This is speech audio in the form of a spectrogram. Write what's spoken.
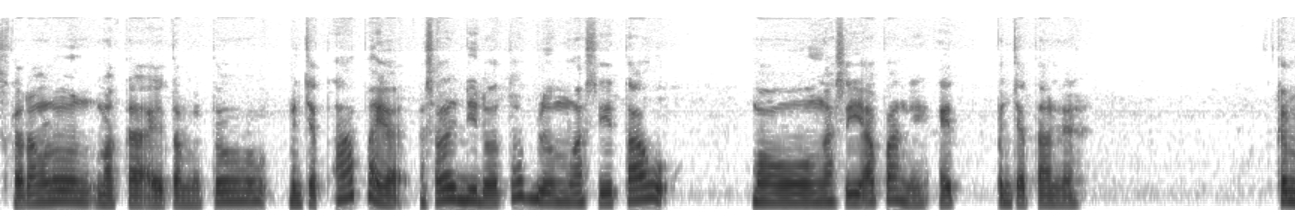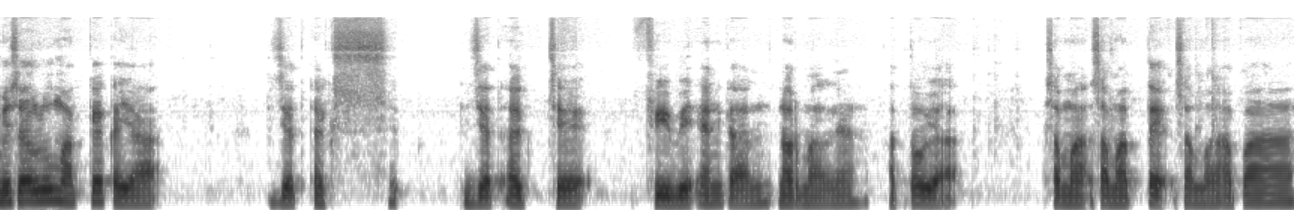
Sekarang lu maka item itu mencet apa ya? Asalnya di Dota belum ngasih tahu mau ngasih apa nih pencetannya. Kan biasa lu make kayak ZX ZXC VBN kan normalnya atau ya sama sama T sama apa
